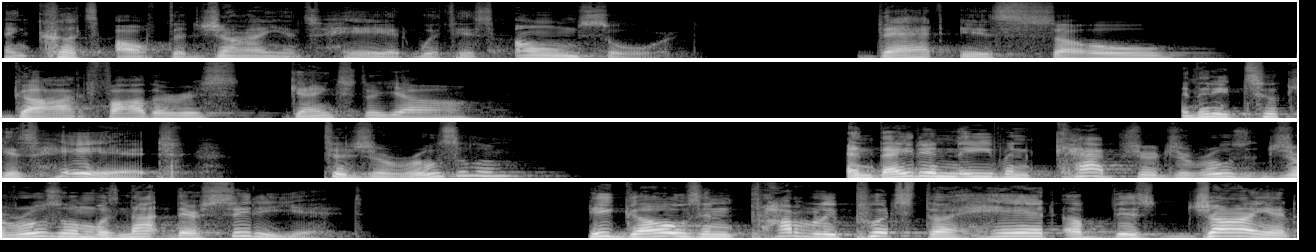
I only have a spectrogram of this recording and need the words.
and cuts off the giant's head with his own sword. That is so Godfatherish gangster, y'all. And then he took his head to Jerusalem. And they didn't even capture Jerusalem. Jerusalem was not their city yet he goes and probably puts the head of this giant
